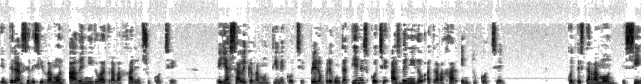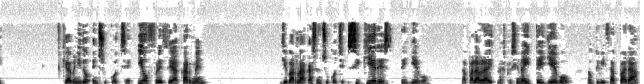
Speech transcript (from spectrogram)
enterarse de si Ramón ha venido a trabajar en su coche. Ella sabe que Ramón tiene coche, pero pregunta ¿Tienes coche? ¿Has venido a trabajar en tu coche? Contesta Ramón que sí, que ha venido en su coche y ofrece a Carmen llevarla a casa en su coche. Si quieres, te llevo. La palabra, la expresión ahí te llevo la utiliza para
